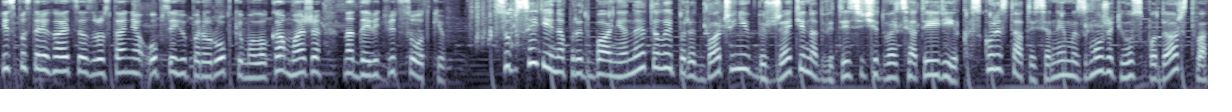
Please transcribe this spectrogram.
І спостерігається зростання обсягів переробки молока майже на 9%. Субсидії на придбання нетели передбачені в бюджеті на 2020 рік. Скористатися ними зможуть господарства,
